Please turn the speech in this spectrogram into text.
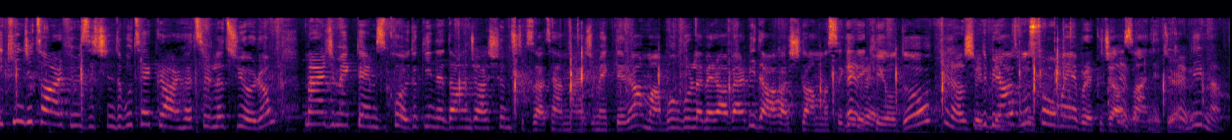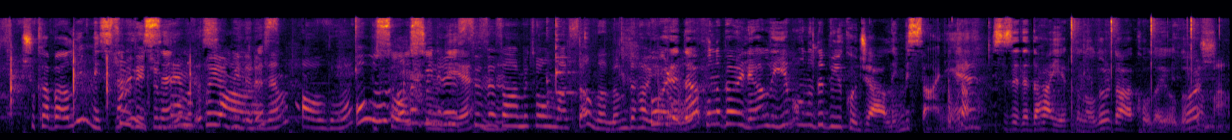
ikinci tarifimiz için de bu tekrar hatırlatıyorum. Mercimeklerimizi koyduk. Yine daha önce haşlamıştık zaten mercimekleri ama bulgurla beraber bir daha haşlanması Evet. gerekiyordu. Biraz Şimdi biraz bunu soğumaya bırakacağız Evet, zannediyorum evet. değil mi? Şu kaba alayım mı ister misin? bunu koyabiliriz. Soğanlarım oldu. Olur soğusun alabiliriz. diye. Size zahmet olmazsa alalım daha iyi Bu arada olur. bunu böyle alayım, onu da büyük ocağa alayım bir saniye. Size de daha yakın olur, daha kolay olur. Tamam.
